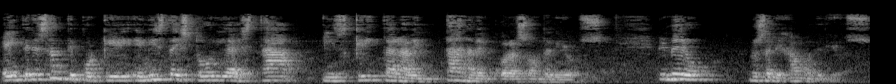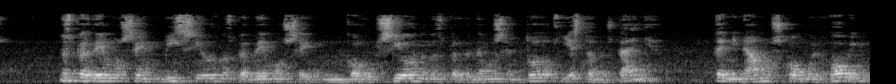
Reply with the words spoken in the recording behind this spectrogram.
Es interesante porque en esta historia está inscrita la ventana del corazón de Dios. Primero, nos alejamos de Dios. Nos perdemos en vicios, nos perdemos en corrupción, nos perdemos en todo y esto nos daña. Terminamos como el joven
